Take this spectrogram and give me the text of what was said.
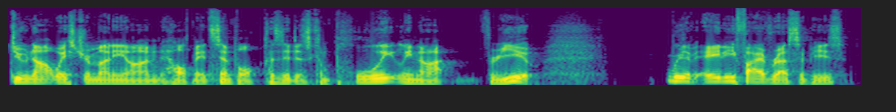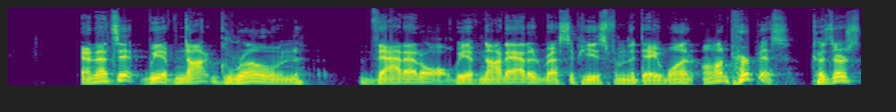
do not waste your money on Health Made Simple because it is completely not for you. We have 85 recipes, and that's it. We have not grown that at all. We have not added recipes from the day one on purpose because there's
